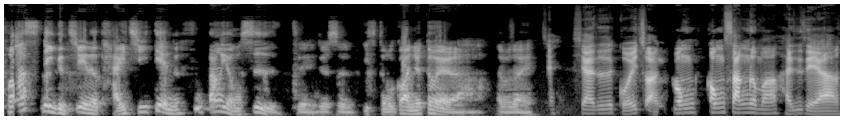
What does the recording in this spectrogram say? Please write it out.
Plus League 界的台积电的富邦勇士，对，就是一直夺冠就对了啦，对不对？现在这是鬼转工工商了吗？还是怎样？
